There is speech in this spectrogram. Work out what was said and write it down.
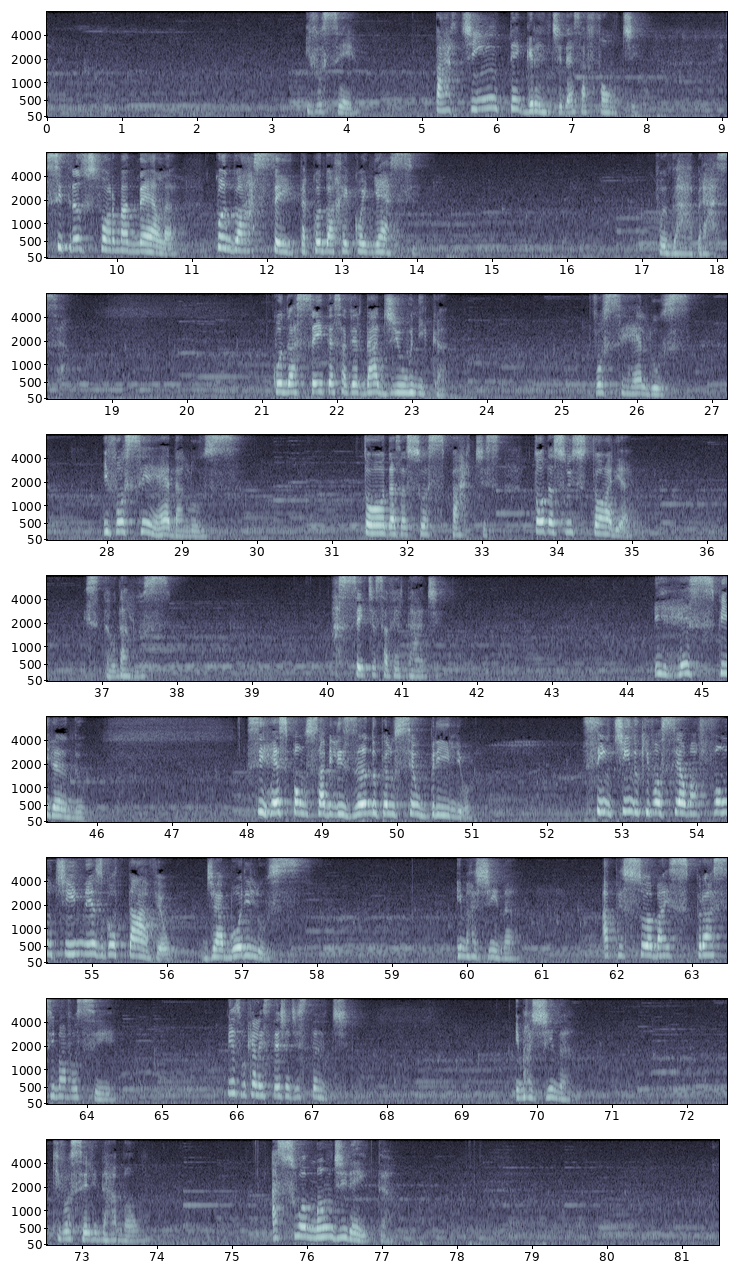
E você, parte integrante dessa fonte, se transforma nela quando a aceita, quando a reconhece quando a abraça, quando aceita essa verdade única. Você é luz e você é da luz. Todas as suas partes, toda a sua história estão da luz. Aceite essa verdade. E respirando, se responsabilizando pelo seu brilho, sentindo que você é uma fonte inesgotável de amor e luz. Imagina a pessoa mais próxima a você, mesmo que ela esteja distante. Imagina que você lhe dá a mão, a sua mão direita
